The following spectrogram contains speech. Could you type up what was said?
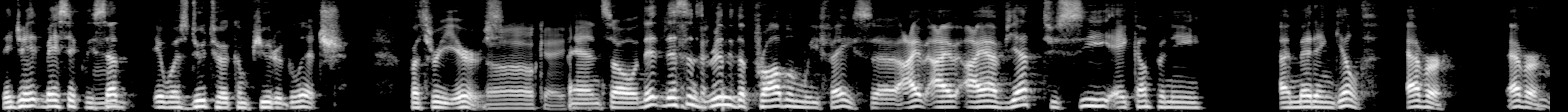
They j- basically Mm. said it was due to a computer glitch for three years. Oh, okay. And so th- this is really the problem we face. Uh, I, I I have yet to see a company admitting guilt ever, ever. Hmm.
